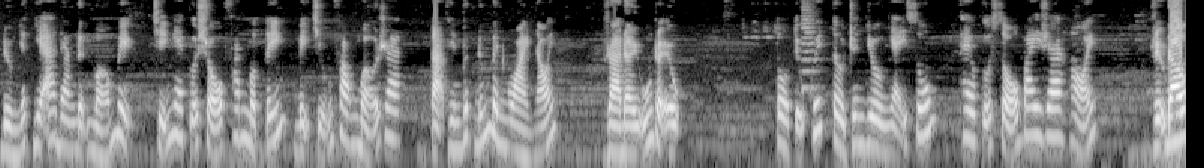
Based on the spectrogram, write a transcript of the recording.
Đường nhất giả đang định mở miệng, chỉ nghe cửa sổ phanh một tiếng bị trưởng phong mở ra. Tạ Thiên Bích đứng bên ngoài nói, ra đây uống rượu. Tô Tiểu Khuyết từ trên giường nhảy xuống, theo cửa sổ bay ra hỏi, rượu đâu?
